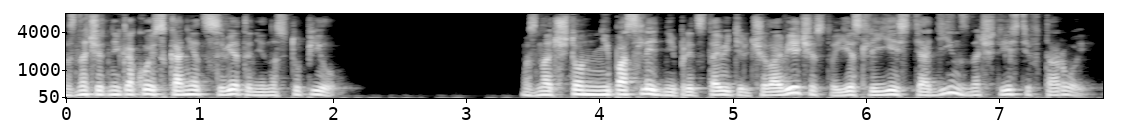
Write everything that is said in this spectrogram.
значит никакой конец света не наступил. Значит он не последний представитель человечества, если есть один, значит есть и второй,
